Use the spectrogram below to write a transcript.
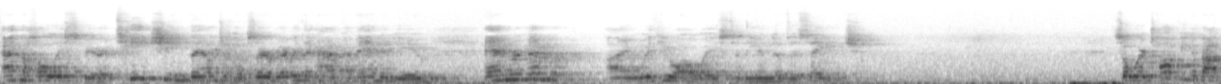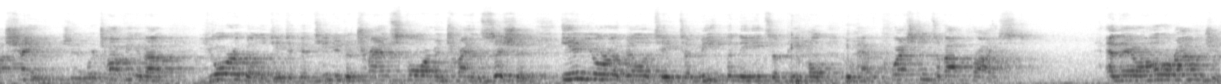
and the Holy Spirit, teaching them to observe everything I have commanded you. And remember, I am with you always to the end of this age. So we're talking about change, and we're talking about your ability to continue to transform and transition in your ability to meet the needs of people who have questions about Christ. And they are all around you.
